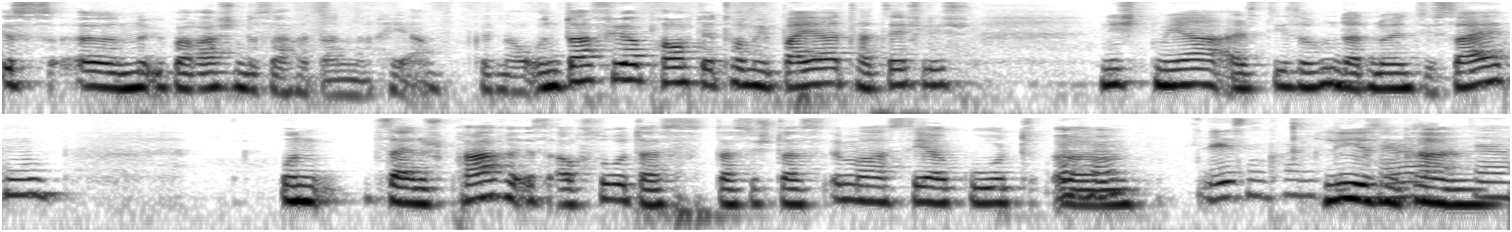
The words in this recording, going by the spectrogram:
ist äh, eine überraschende Sache dann nachher. Genau. Und dafür braucht der Tommy Bayer tatsächlich nicht mehr als diese 190 Seiten. Und seine Sprache ist auch so, dass, dass ich das immer sehr gut mhm. ähm, lesen kann. Lesen ja, kann. Ja,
